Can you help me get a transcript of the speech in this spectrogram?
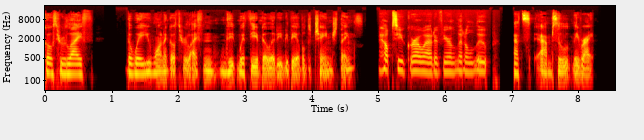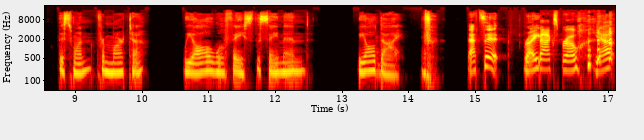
go through life the way you want to go through life and the, with the ability to be able to change things. It helps you grow out of your little loop. That's absolutely right. This one from Martha. We all will face the same end. We all die. That's it, right? Facts, bro. yeah.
